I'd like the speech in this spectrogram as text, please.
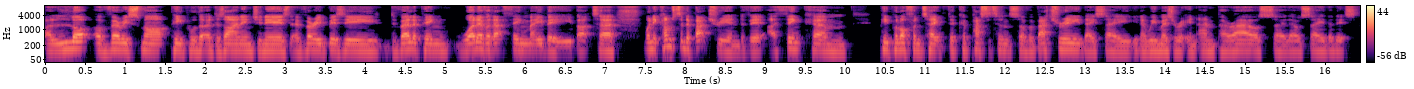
a lot of very smart people that are design engineers that are very busy developing whatever that thing may be. But uh, when it comes to the battery end of it, I think um, people often take the capacitance of a battery. They say, you know, we measure it in ampere hours, so they'll say that it's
